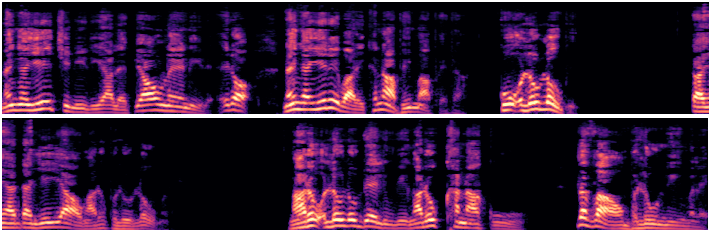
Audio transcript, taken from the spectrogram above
နိုင်ငံရေးအခြေအနေတွေကလည်းပြောင်းလဲနေတယ်အဲ့တော့နိုင်ငံရေးတွေဘာတွေခဏဘေးမှာဖယ်ထားကိုအလုပ်လုပ်ပြီတန်ရာတန်ကြီးရအောင်ငါတို့ဘယ်လိုလုပ်မလဲငါတို့အလုပ်လုပ်တဲ့လူတွေငါတို့ခန္ဓာကိုယ်သက်သာအောင်ဘယ်လိုနေမလဲ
